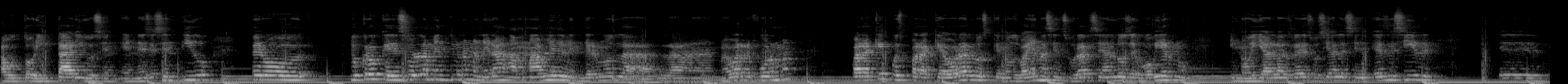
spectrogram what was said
autoritarios en, ese sentido, pero yo creo que es solamente una manera amable de vendernos la, la nueva reforma ¿Para qué? Pues para que ahora los que nos vayan a censurar sean los del gobierno y no ya las redes sociales. Es decir, eh,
